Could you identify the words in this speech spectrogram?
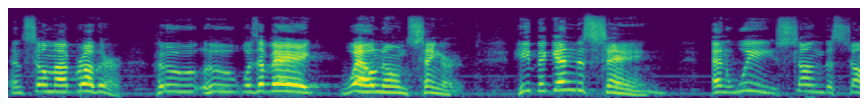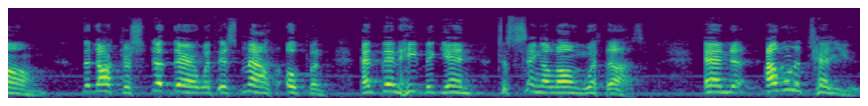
And so my brother, who, who was a very well known singer, he began to sing, and we sung the song. The doctor stood there with his mouth open, and then he began to sing along with us. And I want to tell you,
